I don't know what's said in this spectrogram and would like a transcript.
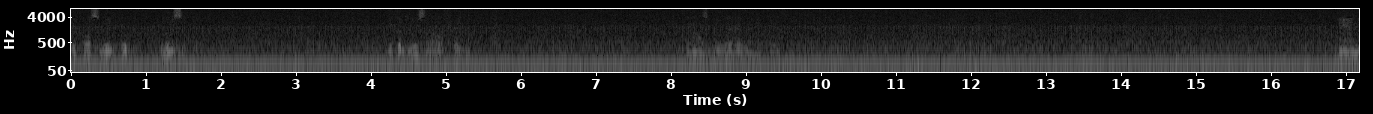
because we could lose it. We could lose our freedom. We must be very, very careful. And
